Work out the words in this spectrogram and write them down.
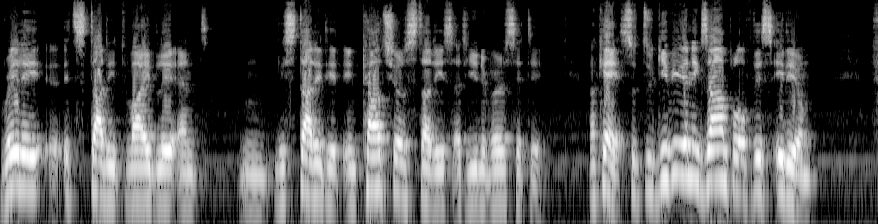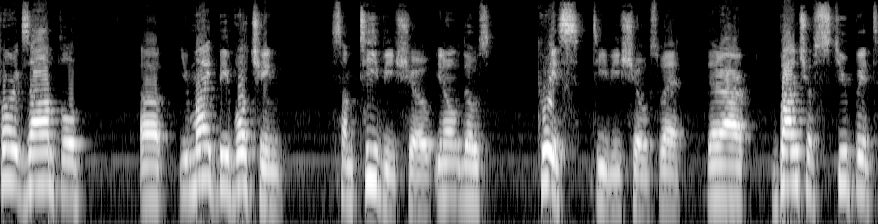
really, it's studied widely, and um, we studied it in cultural studies at university. Okay, so to give you an example of this idiom, for example, uh, you might be watching some TV show, you know, those quiz TV shows where there are bunch of stupid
